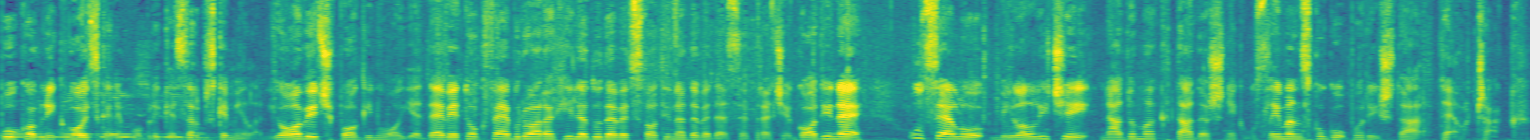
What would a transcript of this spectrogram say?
Pukovnik Vojske Republike Srpske Milan Jović poginuo je 9. februara 1993. godine u selu Bilalići nadomak tadašnjeg muslimanskog uporišta Teočak.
